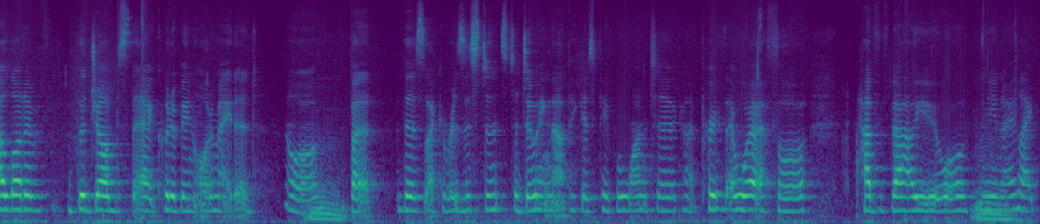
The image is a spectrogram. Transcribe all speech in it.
a lot of the jobs there could have been automated, or Mm. but there's like a resistance to doing that because people want to kind of prove their worth or have value or you Mm. know like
